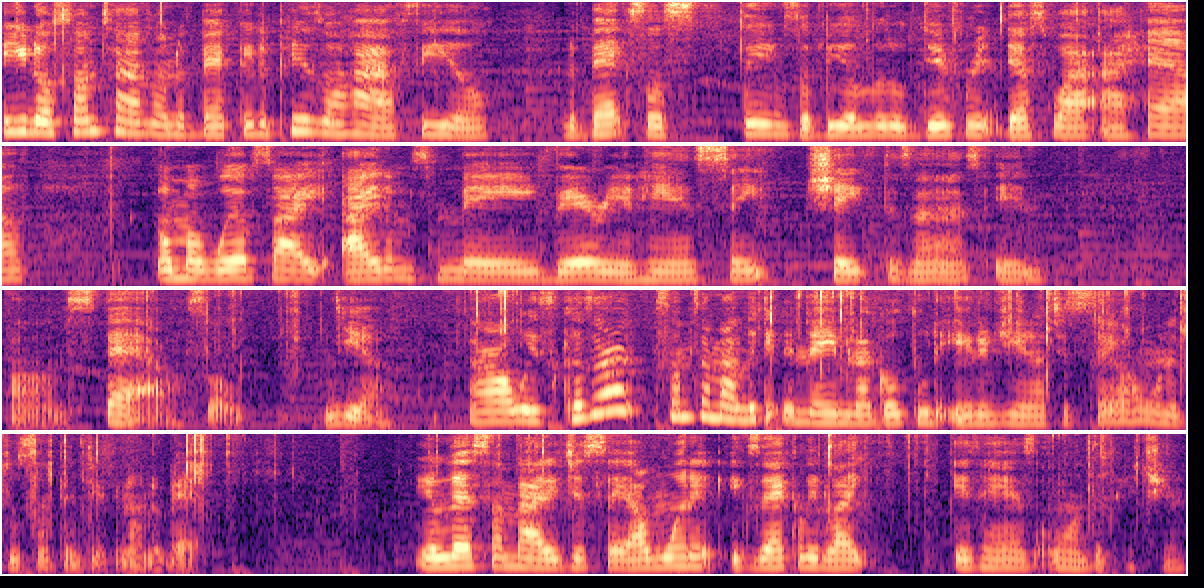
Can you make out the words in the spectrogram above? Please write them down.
And you know, sometimes on the back, it depends on how I feel. The backs of things will be a little different. That's why I have on my website items may vary in hand shape, shape designs, and um, style. So, yeah. I always, because I sometimes I look at the name and I go through the energy and I just say, oh, I want to do something different on the back. You let somebody just say, I want it exactly like it has on the picture.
